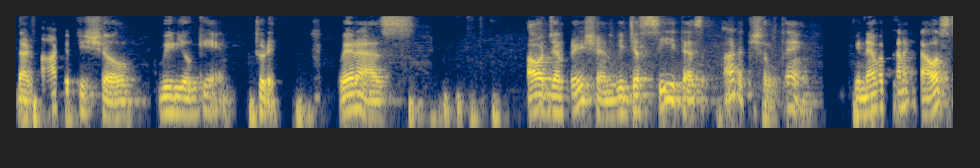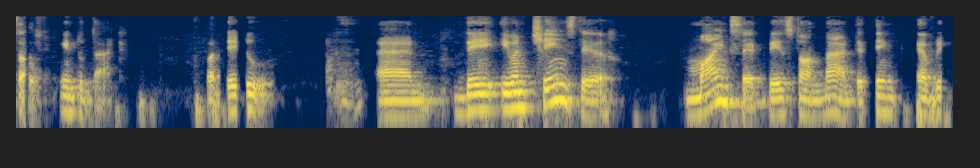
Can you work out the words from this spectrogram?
that artificial video game today. Whereas our generation, we just see it as artificial thing. We never connect ourselves into that, but they do, and they even change their mindset based on that. They think every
